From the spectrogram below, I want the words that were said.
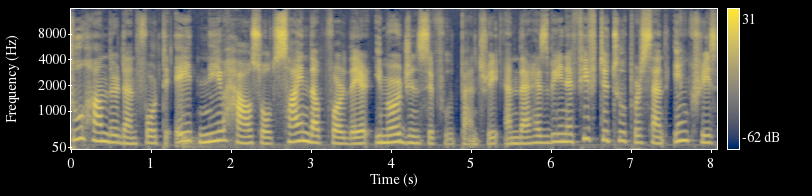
248 new households signed up for their emergency food pantry, and there has been a 52% increase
